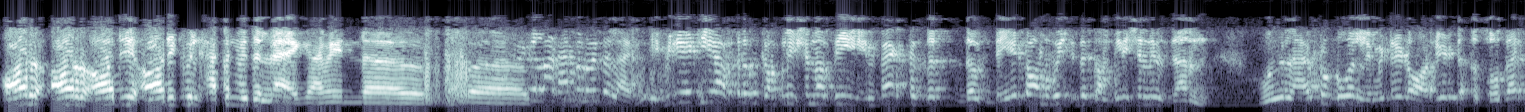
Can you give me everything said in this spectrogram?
Or or or or it will happen with a lag. I mean, uh, uh, it will not happen with a lag. Immediately after the completion of the, in fact, the the date on which the completion is done we will have to do a limited audit so that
